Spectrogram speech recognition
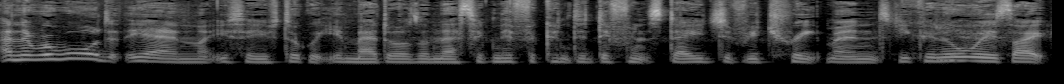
and the reward at the end like you say you've still got your medals and they're significant to different stages of your treatment you can yeah. always like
